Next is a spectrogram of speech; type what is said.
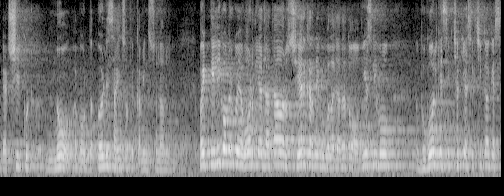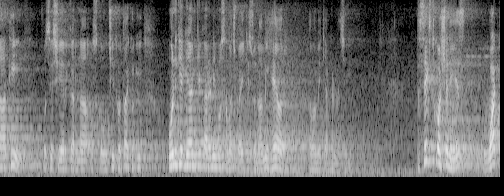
that she could know about the early signs of a coming tsunami. भाई टिली को अगर कोई अवार्ड दिया जाता और शेयर करने को बोला जाता तो ऑब्वियसली वो भूगोल के शिक्षक या शिक्षिका के साथ ही उसे शेयर करना उसको उचित होता क्योंकि उनके ज्ञान के कारण ही वो समझ पाई कि सुनामी है और अब हमें क्या करना चाहिए the six question is what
